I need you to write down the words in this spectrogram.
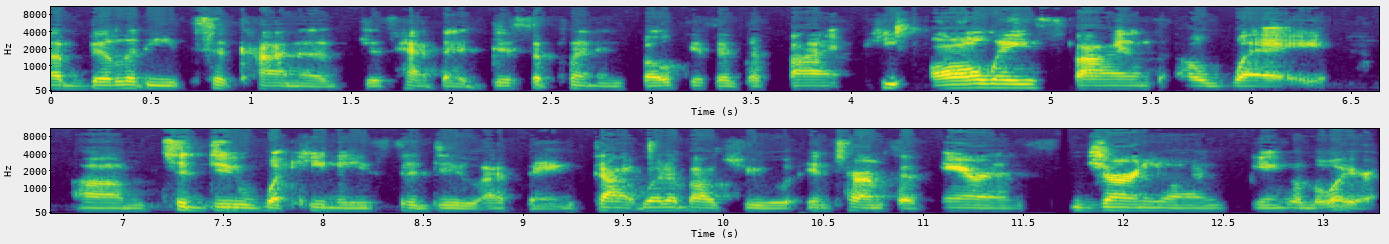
ability to kind of just have that discipline and focus and to find, he always finds a way um, to do what he needs to do, I think. Dot, what about you in terms of Aaron's journey on being a lawyer?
